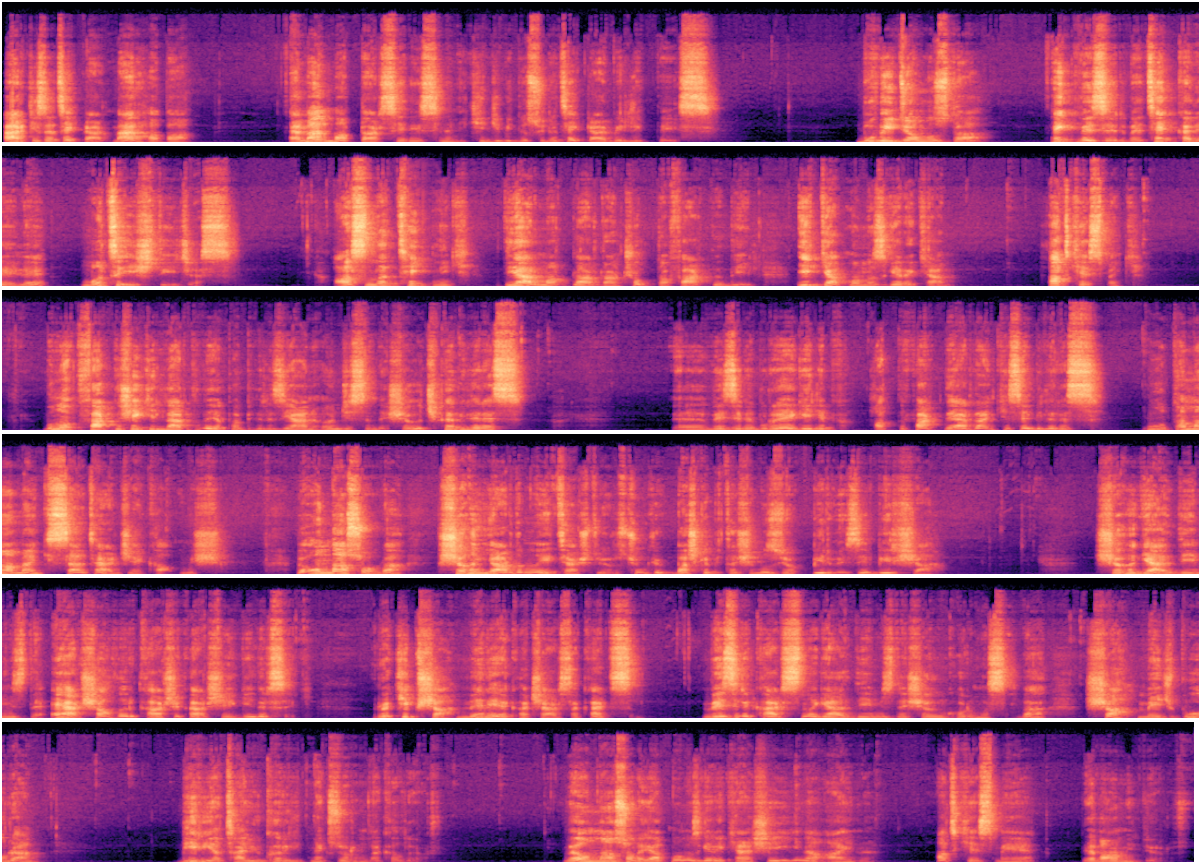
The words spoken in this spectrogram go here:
Herkese tekrar merhaba. Temel Matlar serisinin ikinci videosuyla tekrar birlikteyiz. Bu videomuzda tek vezir ve tek kaleyle matı işleyeceğiz. Aslında teknik diğer matlardan çok da farklı değil. İlk yapmamız gereken hat kesmek. Bunu farklı şekillerde de yapabiliriz. Yani öncesinde şahı çıkabiliriz. Ee, veziri buraya gelip hattı farklı yerden kesebiliriz. Bu tamamen kişisel tercihe kalmış. Ve ondan sonra şahın yardımına ihtiyaç duyuyoruz. Çünkü başka bir taşımız yok. Bir vezir, bir şah. Şahı geldiğimizde eğer şahları karşı karşıya gelirsek rakip şah nereye kaçarsa kaçsın veziri karşısına geldiğimizde şahın korumasında şah mecburen bir yatay yukarı gitmek zorunda kalıyor. Ve ondan sonra yapmamız gereken şey yine aynı. Hat kesmeye devam ediyoruz.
